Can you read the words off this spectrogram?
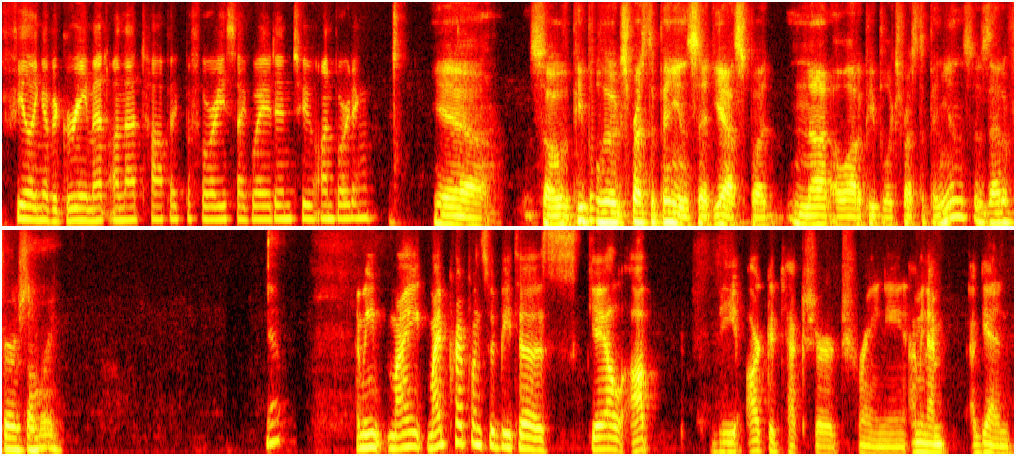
feeling of agreement on that topic before you segued into onboarding. yeah. So the people who expressed opinions said yes, but not a lot of people expressed opinions. Is that a fair summary? Yeah. I mean, my my preference would be to scale up the architecture training. I mean, I'm again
